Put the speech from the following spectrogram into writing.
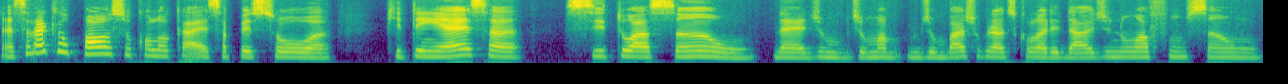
Né? Será que eu posso colocar essa pessoa que tem essa situação né, de, um, de, uma, de um baixo grau de escolaridade numa função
